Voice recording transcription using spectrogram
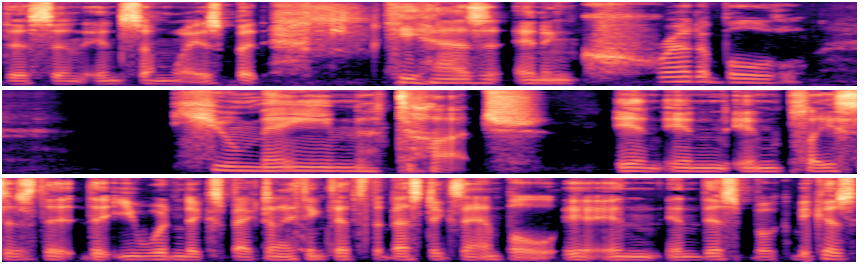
this in, in some ways, but he has an incredible humane touch in in in places that that you wouldn't expect. And i think that's the best example in in this book because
